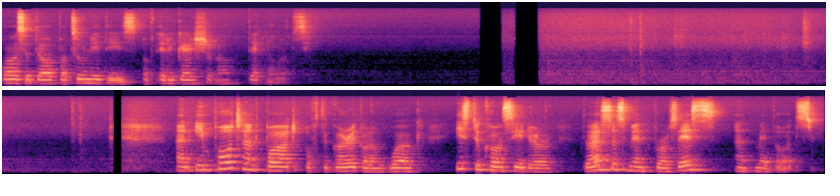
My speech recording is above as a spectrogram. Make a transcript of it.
also the opportunities of educational technology. An important part of the curriculum work is to consider the assessment process and methods.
